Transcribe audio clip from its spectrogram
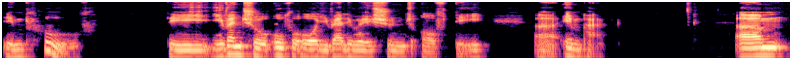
improved the eventual overall evaluation of the uh, impact. Um,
